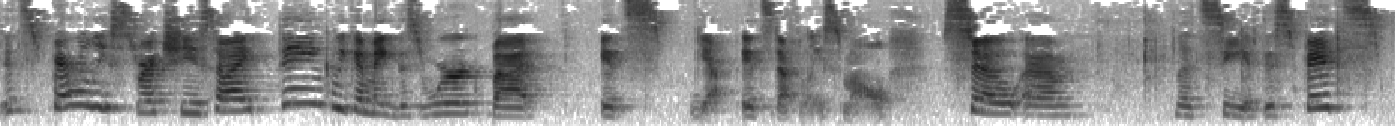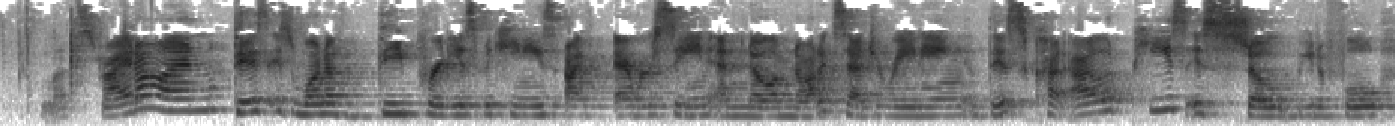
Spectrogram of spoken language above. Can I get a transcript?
it's fairly stretchy. So I think we can make this work, but it's, yeah, it's definitely small. So um, let's see if this fits. Let's try it on. This is one of the prettiest bikinis I've ever seen and no, I'm not exaggerating. This cutout piece is so beautiful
